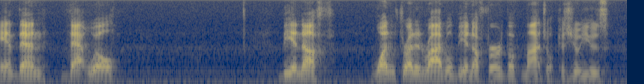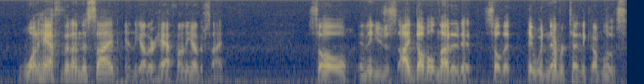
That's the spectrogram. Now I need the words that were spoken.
And then that will be enough. One threaded rod will be enough for the module because you'll use one half of it on this side and the other half on the other side. So, and then you just, I double nutted it so that they would never tend to come loose.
